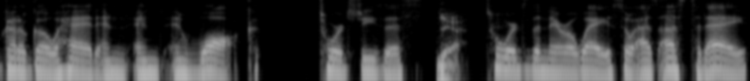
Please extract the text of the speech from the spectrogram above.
got to go ahead and and and walk towards Jesus yeah. towards the narrow way. So as us today,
